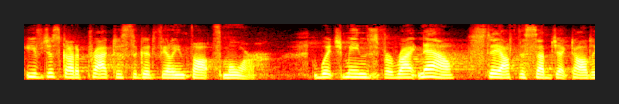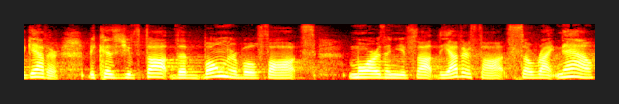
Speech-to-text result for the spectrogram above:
You've just got to practice the good feeling thoughts more which means for right now stay off the subject altogether because you've thought the vulnerable thoughts more than you've thought the other thoughts. So right now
